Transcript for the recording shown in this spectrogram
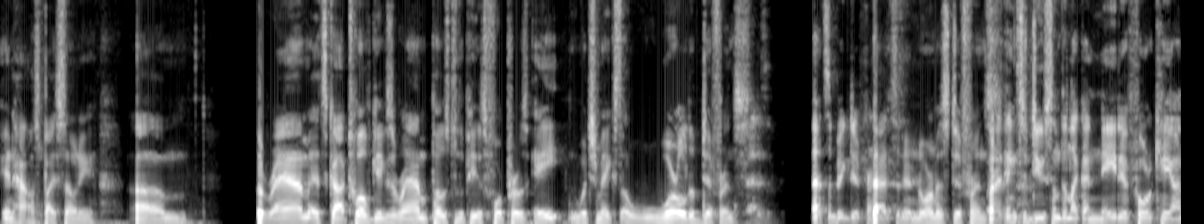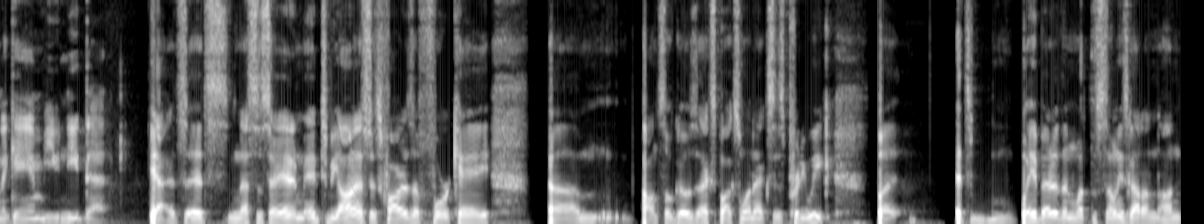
in house by Sony. Um, the RAM, it's got 12 gigs of RAM, opposed to the PS4 Pro's 8, which makes a world of difference. That's a big difference. That's an enormous difference. but I think to do something like a native 4K on a game, you need that. yeah, it's it's necessary. And, and to be honest, as far as a 4K um, console goes, Xbox One X is pretty weak, but it's way better than what the Sony's got on on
